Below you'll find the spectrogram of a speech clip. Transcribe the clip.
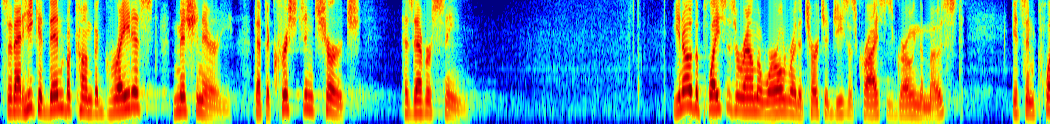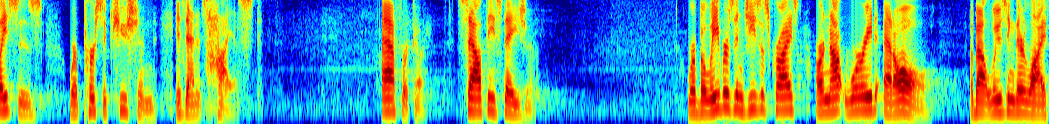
so that he could then become the greatest missionary that the Christian church has ever seen. You know the places around the world where the Church of Jesus Christ is growing the most? It's in places where persecution is at its highest Africa, Southeast Asia, where believers in Jesus Christ are not worried at all about losing their life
